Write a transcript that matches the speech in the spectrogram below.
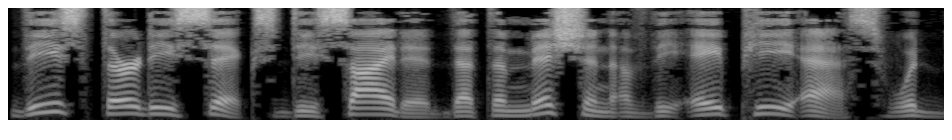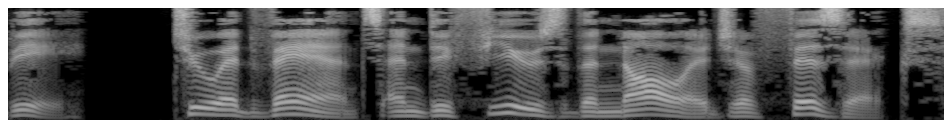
These 36 decided that the mission of the APS would be, "...to advance and diffuse the knowledge of physics."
